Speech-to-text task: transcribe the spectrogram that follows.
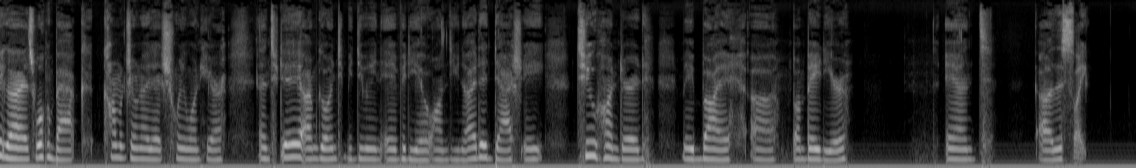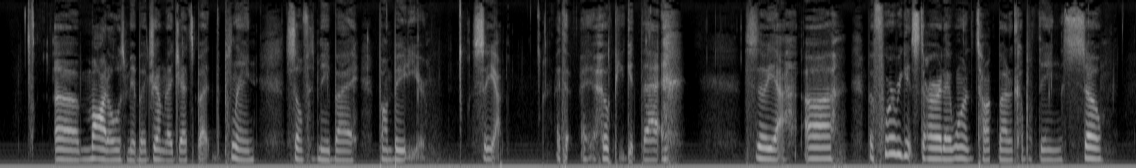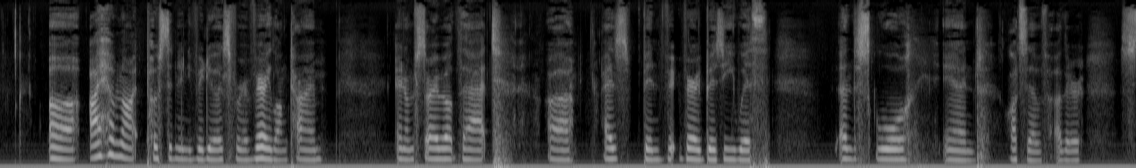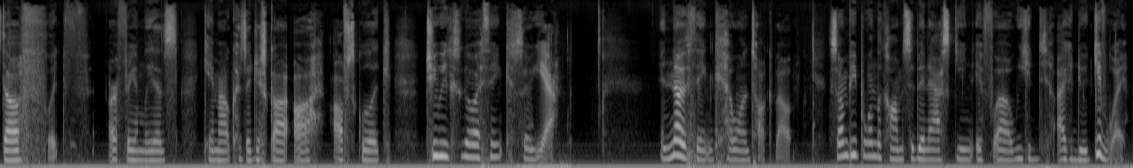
Hey guys, welcome back. Comet Jonah 21 here, and today I'm going to be doing a video on the United Dash 8 200 made by uh, Bombardier, and uh, this like uh, model is made by Gemini Jets, but the plane itself is made by Bombardier. So yeah, I, I hope you get that. so yeah, uh, before we get started, I wanted to talk about a couple things. So. Uh, I have not posted any videos for a very long time, and I'm sorry about that. Uh, I've been v- very busy with and the school and lots of other stuff. Like f- our family has came out because I just got uh, off school like two weeks ago, I think. So yeah. Another thing I want to talk about. Some people in the comments have been asking if uh, we could I could do a giveaway.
